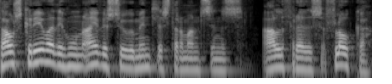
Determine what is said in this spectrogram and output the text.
Þá skrifaði hún æfisögu myndlistarmannsins Alfreðs Flóka.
